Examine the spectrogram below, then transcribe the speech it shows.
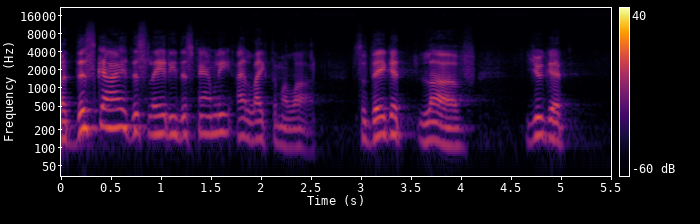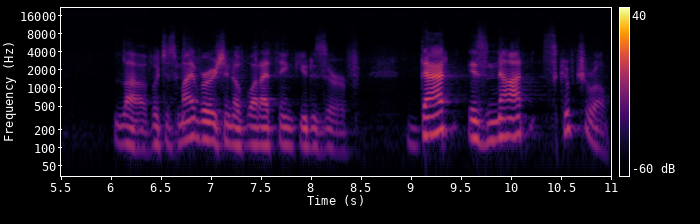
But this guy, this lady, this family, I like them a lot. So they get love, you get love, which is my version of what I think you deserve. That is not scriptural.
